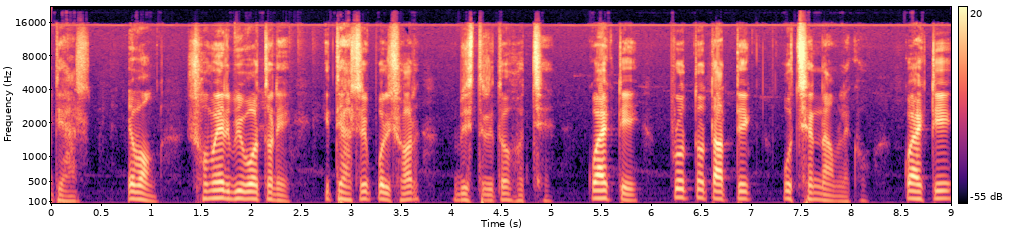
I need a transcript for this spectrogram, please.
ইতিহাস, এবং সময়ের বিবর্তনে ইতিহাসের পরিসর বিস্তৃত হচ্ছে। কয়েকটি প্রত্নতাত্ত্বিক উৎসের নাম লেখো। কয়েকটি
